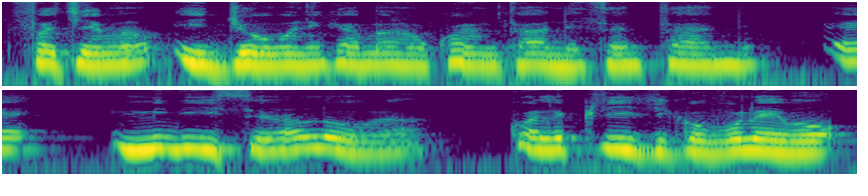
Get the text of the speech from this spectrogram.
facevano i giovani che avevano 40 anni, 30 anni. E mi dissero allora quale critico volevo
